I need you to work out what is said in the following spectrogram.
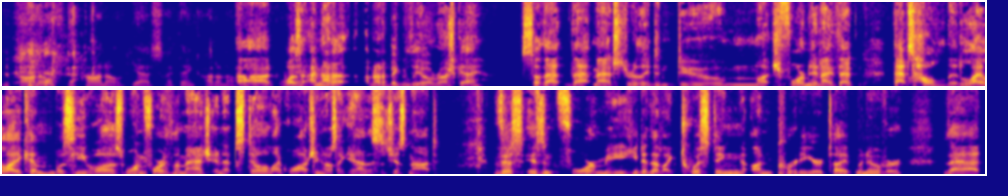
Nakano? Nakano, yes, I think. I don't know. uh was Yeah. i'm not a i'm not a big Lio Rush guy so that that match really didn't do much for me and i that that's how little i like him was he was one fourth of the match and it's still like watching i was like yeah this is just not this isn't for me he did that like twisting unprettier type maneuver that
